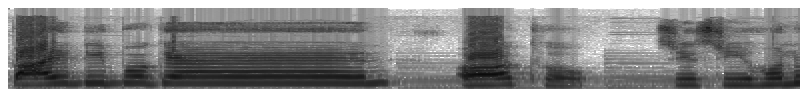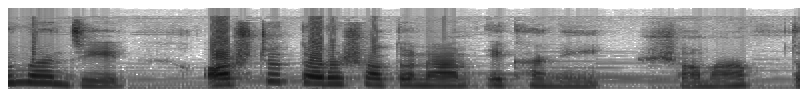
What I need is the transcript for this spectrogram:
পায় দিব্য জ্ঞান। অথ শ্রী শ্রী হনুমানজির অষ্টতর শতনাম এখানেই। সমাপ্ত।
